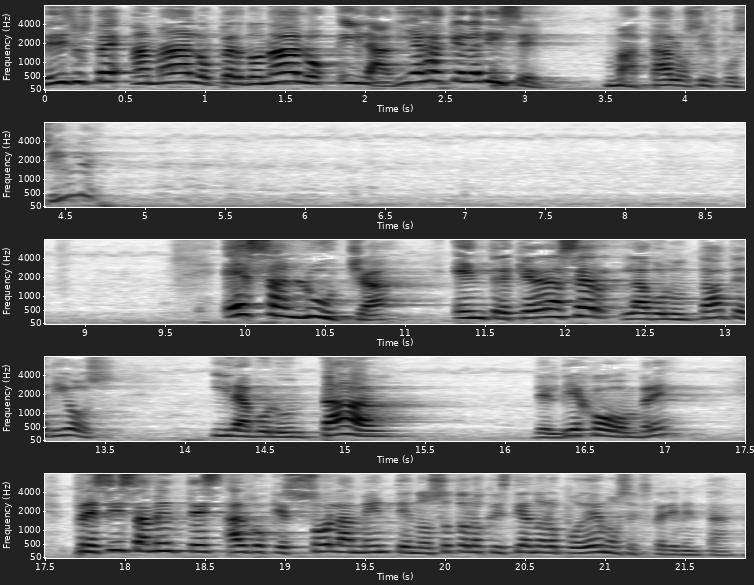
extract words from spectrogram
le dice usted amalo, perdonalo. Y la vieja que le dice, matalo si es posible. Esa lucha entre querer hacer la voluntad de Dios y la voluntad del viejo hombre precisamente es algo que solamente nosotros los cristianos lo podemos experimentar.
